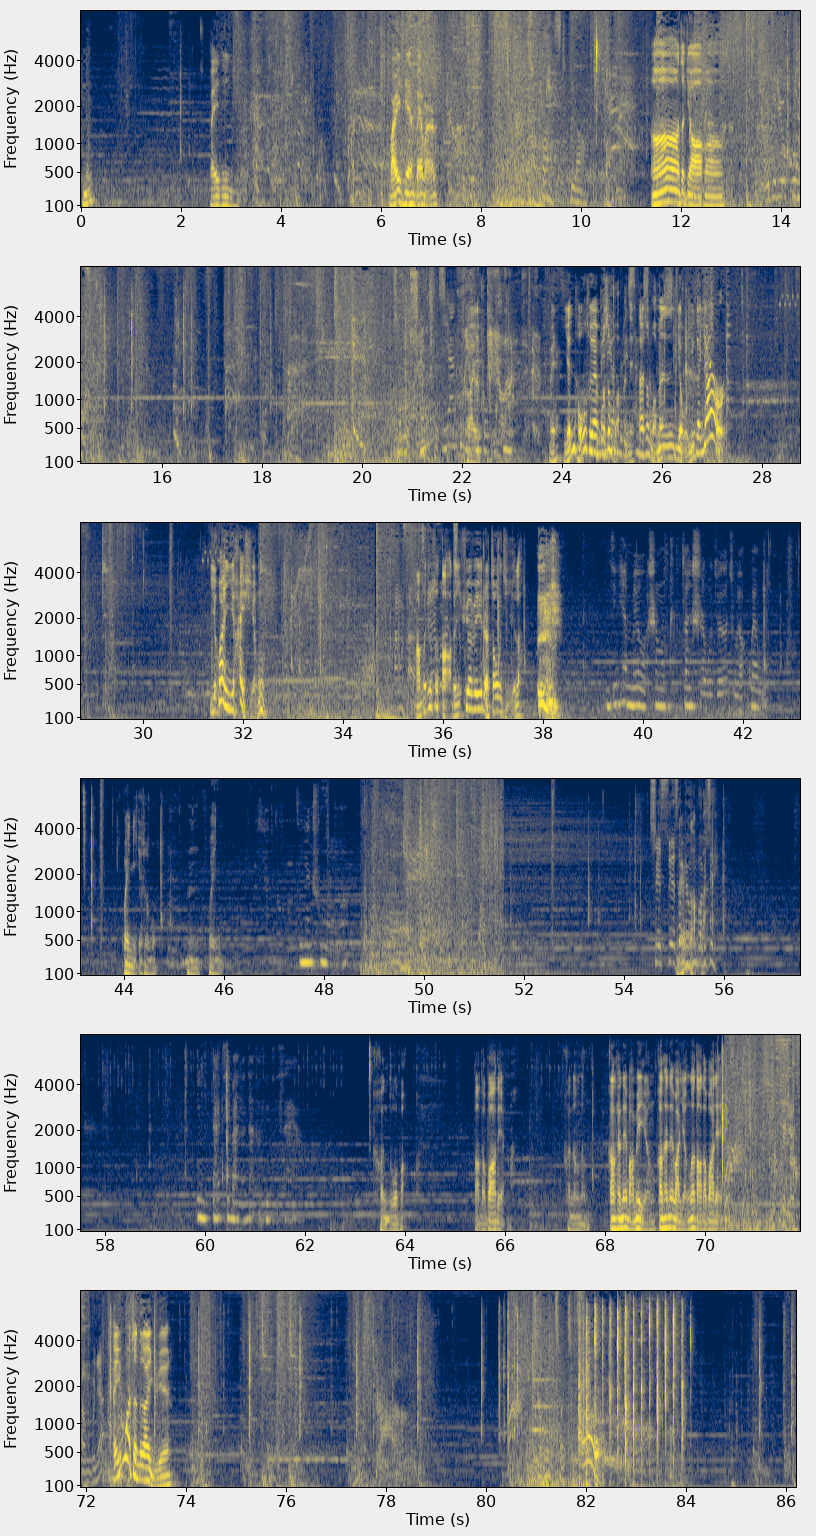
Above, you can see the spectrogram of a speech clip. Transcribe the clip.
嗯，白金，玩一天白玩了。啊，这家伙！可以，没事。人头虽然不是我们的，但是我们有一个药了一换一还行。他们就是打的略微有点着急了。你今天没有上钻石，我觉得主要怪我。怪你是不？嗯，怪你。今天出门了。没人打。你打几把能打赛啊？很多吧，打到八点吧，可能能。刚才那把没赢，刚才那把赢了，打到八点行。哎呦我这鳄鱼！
